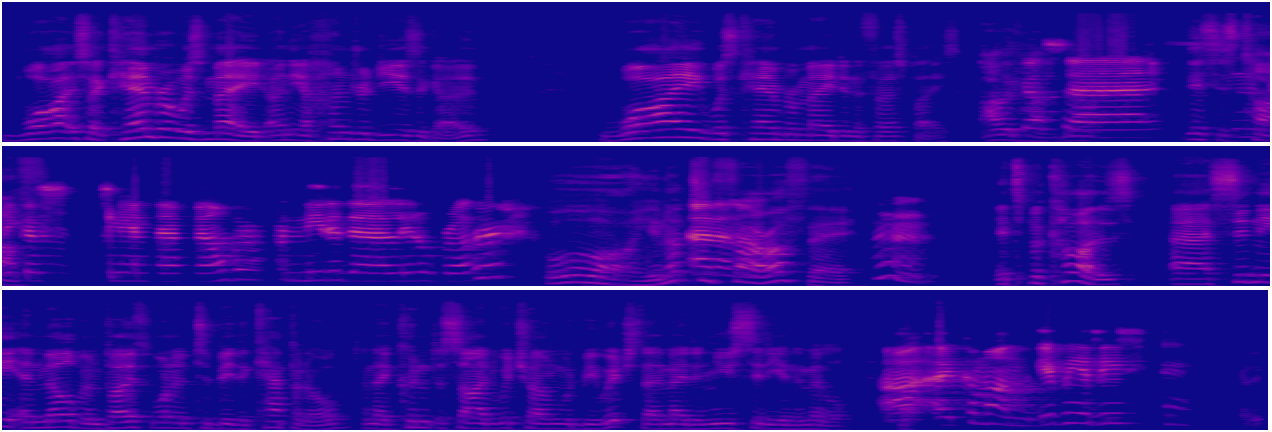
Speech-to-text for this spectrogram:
Why? So Canberra was made only 100 years ago. Why was Canberra made in the first place? I would because that. uh, This is mm, tough. because in uh, Melbourne needed a little brother. Oh, you're not too far know. off there. Hmm. It's because uh, Sydney and Melbourne both wanted to be the capital, and they couldn't decide which one would be which. They made a new city in the middle. Uh, I, come on, give me at least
